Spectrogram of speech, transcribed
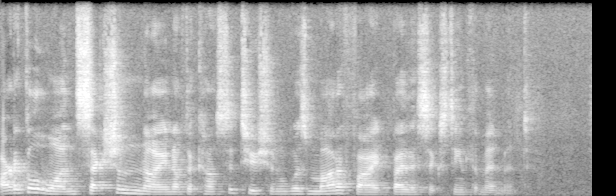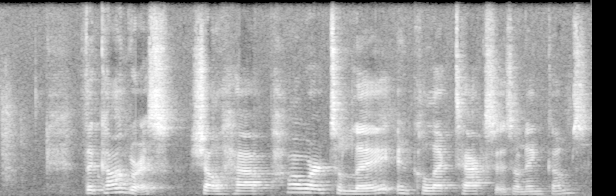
Article 1, Section 9 of the Constitution was modified by the 16th Amendment. The Congress shall have power to lay and collect taxes on incomes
